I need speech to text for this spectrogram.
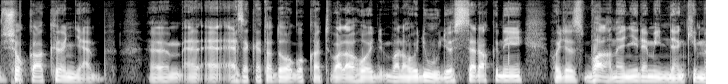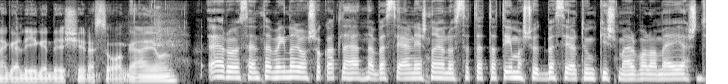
sokkal könnyebb ezeket a dolgokat valahogy, valahogy úgy összerakni, hogy az valamennyire mindenki megelégedésére szolgáljon. Erről szerintem még nagyon sokat lehetne beszélni, és nagyon összetett a téma, sőt beszéltünk is már valamelyest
